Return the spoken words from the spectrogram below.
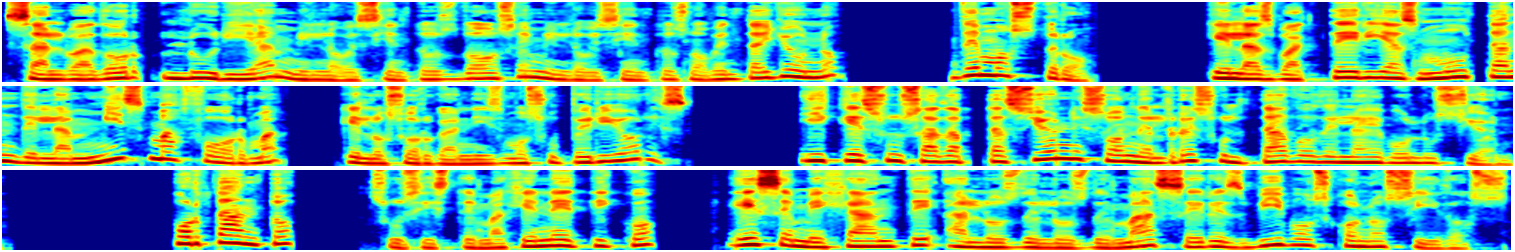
Salvador Luria, 1912-1991, demostró que las bacterias mutan de la misma forma que los organismos superiores y que sus adaptaciones son el resultado de la evolución. Por tanto, su sistema genético es semejante a los de los demás seres vivos conocidos.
